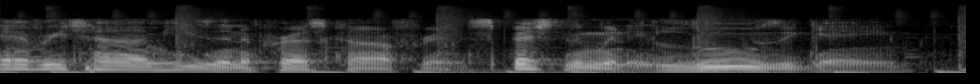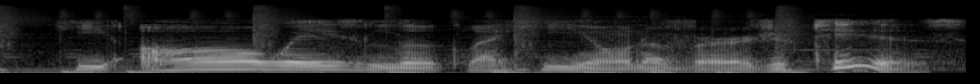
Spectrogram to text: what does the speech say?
Every time he's in a press conference, especially when they lose a game, he always look like he on the verge of tears.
